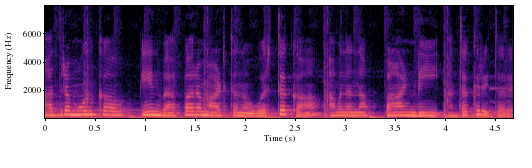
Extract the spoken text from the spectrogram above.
ಅದರ ಮೂಲಕ ಏನು ವ್ಯಾಪಾರ ಮಾಡ್ತಾನೋ ವರ್ತಕ ಅವನನ್ನು ಪಾಂಡಿ ಅಂತ ಕರೀತಾರೆ.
